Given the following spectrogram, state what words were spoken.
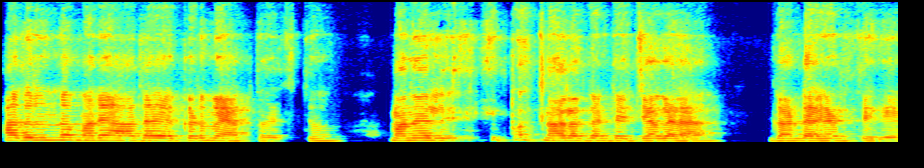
ಅದರಿಂದ ಮನೆ ಆದಾಯ ಕಡಿಮೆ ಆಗ್ತಾ ಇತ್ತು. ಮನೆಯಲ್ಲಿ ಇಪ್ಪತ್ನಾಲ್ಕು ಗಂಟೆ ಜಗಳ ಗಂಡ ಹೆಂಡತಿಗೆ.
